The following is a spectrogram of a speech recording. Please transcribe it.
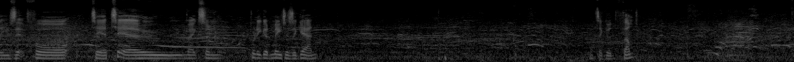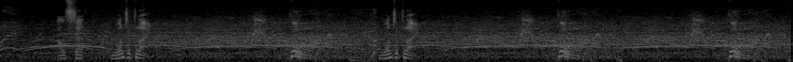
leaves it for Tiatia, who makes some pretty good meters again. That's a good thump. Ulster want to play. Want to play.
